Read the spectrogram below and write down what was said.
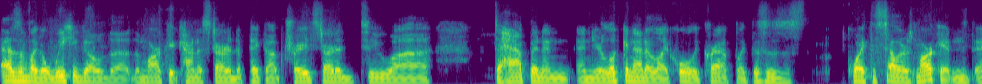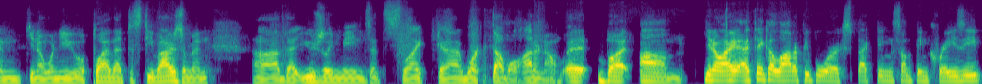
as of like a week ago the the market kind of started to pick up, Trade started to uh, to happen, and and you're looking at it like holy crap, like this is quite the seller's market, and and you know when you apply that to Steve Yzerman. Uh, that usually means it's like uh, worth double. I don't know, Uh, but um, you know, I, I think a lot of people were expecting something crazy.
